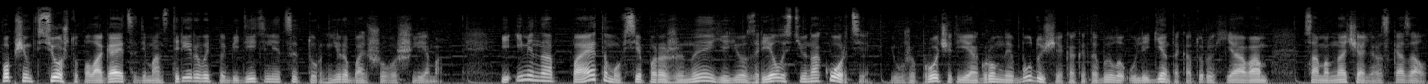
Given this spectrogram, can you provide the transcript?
В общем, все, что полагается демонстрировать победительнице турнира Большого Шлема. И именно поэтому все поражены ее зрелостью на корте и уже прочат ей огромное будущее, как это было у легенд, о которых я вам в самом начале рассказал.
